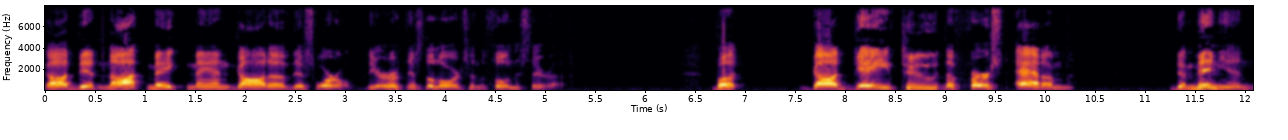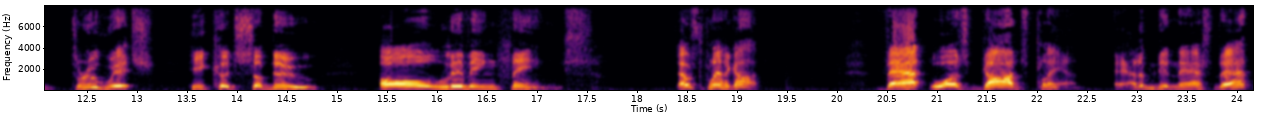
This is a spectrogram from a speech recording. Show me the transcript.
God did not make man God of this world. The earth is the Lord's and the fullness thereof. But God gave to the first Adam dominion through which he could subdue all living things. That was the plan of God. That was God's plan. Adam didn't ask that.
